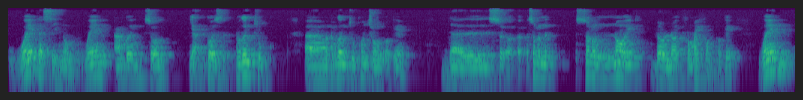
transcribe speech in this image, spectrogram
when the signal when I'm going so yeah because I'm going to uh, I'm going to control okay? The uh, solenoid door lock from my phone okay? When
